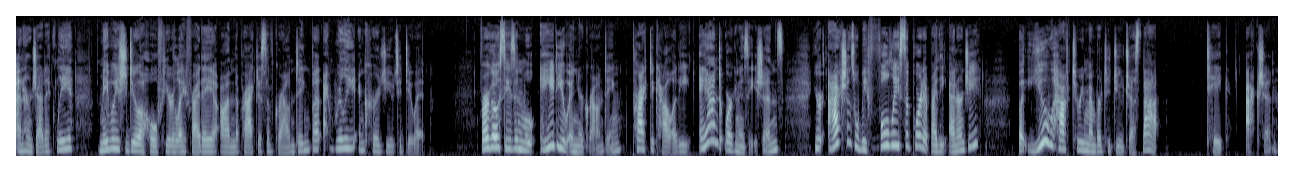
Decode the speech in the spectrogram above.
energetically. Maybe we should do a whole Fuel Life Friday on the practice of grounding, but I really encourage you to do it. Virgo season will aid you in your grounding, practicality, and organizations. Your actions will be fully supported by the energy, but you have to remember to do just that take action.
